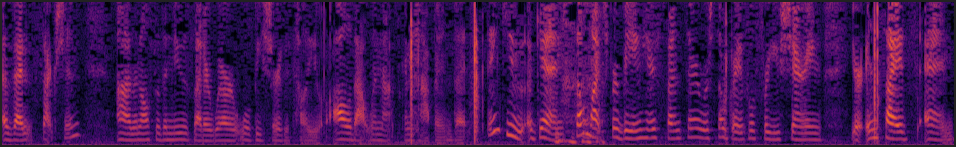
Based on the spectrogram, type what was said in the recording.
events section. Um, and also the newsletter where we'll be sure to tell you all about when that's going to happen. But thank you again so much for being here, Spencer. We're so grateful for you sharing your insights and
